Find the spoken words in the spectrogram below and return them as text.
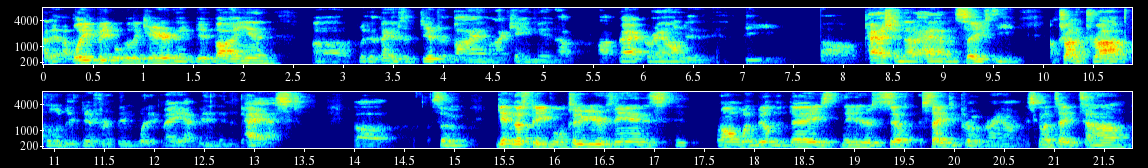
I, I believe people really cared and they did buy in. Uh, but I think there's a different buy-in when I came in. I- My background and the, uh, passion that I have in safety, I'm trying to drive a little bit different than what it may have been in the past. Uh, so getting those people two years in, it's, it, Rome wasn't built in days, neither is a self, safety program. It's gonna take time.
